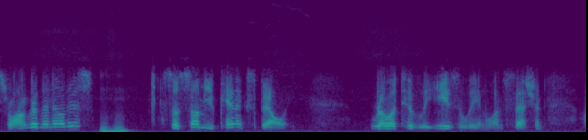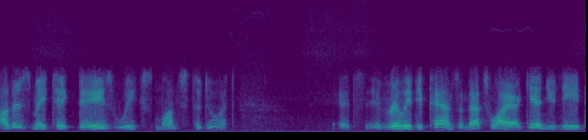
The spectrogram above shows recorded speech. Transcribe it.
stronger than others. Mm-hmm. So some you can expel relatively easily in one session. Others may take days, weeks, months to do it. It's, it really depends, and that's why again you need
